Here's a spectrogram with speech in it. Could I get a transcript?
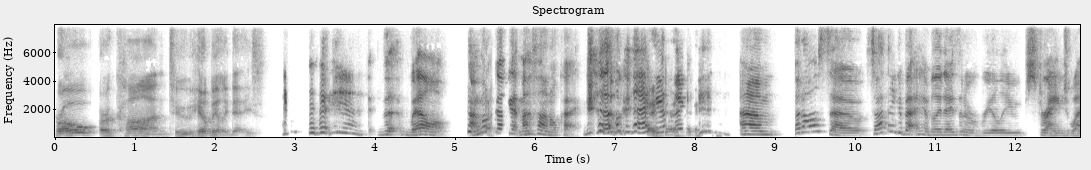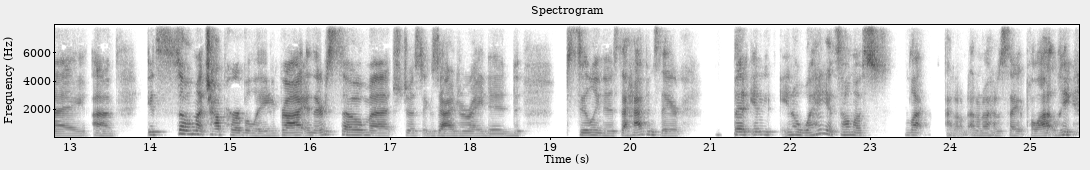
pro or con to hillbilly days? the, well, I'm going to go get my funnel cake. okay. like, um, but also, so I think about hillbilly days in a really strange way. Um, it's so much hyperbole, right? And there's so much just exaggerated silliness that happens there. But in in a way, it's almost like I don't I don't know how to say it politely,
